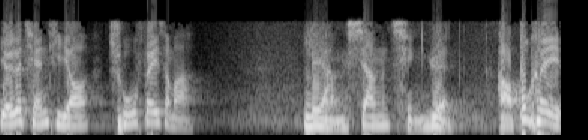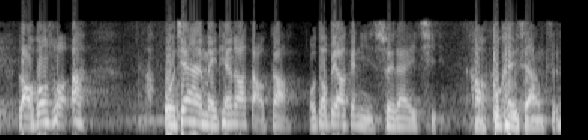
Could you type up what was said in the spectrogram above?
有一个前提哦，除非什么两厢情愿。好，不可以老公说啊，我接下来每天都要祷告，我都不要跟你睡在一起。好，不可以这样子。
